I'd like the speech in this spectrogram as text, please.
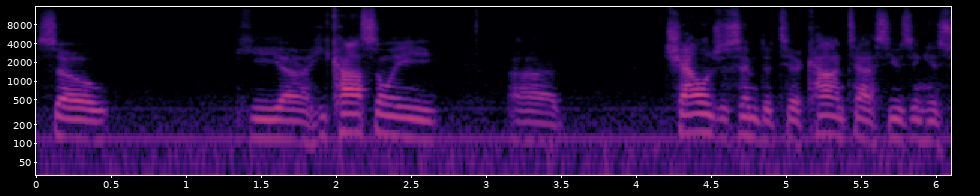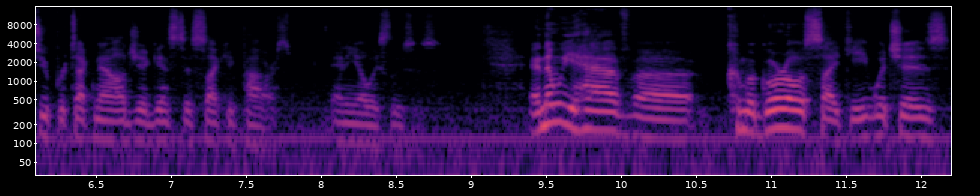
so he he constantly challenges him to, to contest using his super technology against his psychic powers, and he always loses. And then we have uh, Kumagoro Saiki, which is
